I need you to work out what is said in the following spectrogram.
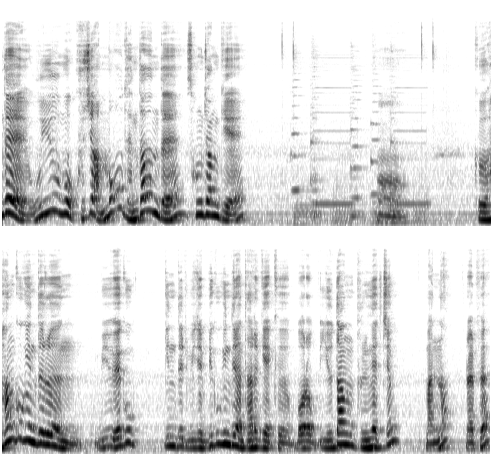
근데 우유 뭐 굳이 안 먹어도 된다는데 성장기에. 어. 그 한국인들은 미, 외국인들 이제 미국인들이랑 다르게 그 뭐라 유당 불내증? 맞나? 랄프야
